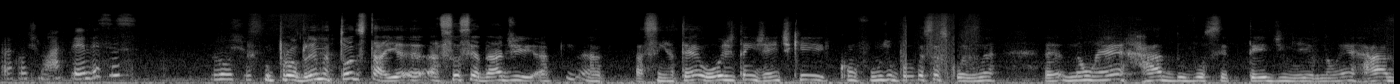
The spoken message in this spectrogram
para continuar tendo esses luxos. O problema todo está aí. A a sociedade, a- a- assim, até hoje tem gente que confunde um pouco essas coisas, né? É, não é errado você ter dinheiro, não é errado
